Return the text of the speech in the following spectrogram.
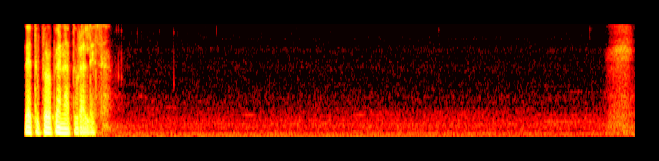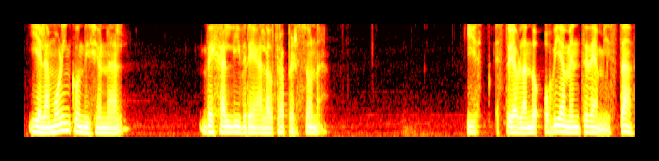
de tu propia naturaleza. Y el amor incondicional deja libre a la otra persona. Y estoy hablando obviamente de amistad.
